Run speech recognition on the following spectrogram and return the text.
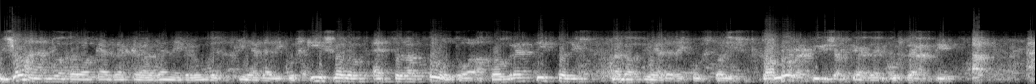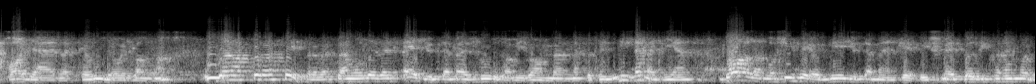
Soha nem gondolok ezekre a zenékre úgy, hogy pszichedelikus. Ki is vagyok ettől a szótól, a progresszívtől is, meg a pszichedelikustól is. De a progresszív is a pszichedelikus jelenti. Hagyjál ezekkel úgy, ahogy vannak. Ugyanakkor azt észreveszem, hogy ez egy együttemes groove, ami van benne. Tehát ez nem egy ilyen dallamos izé, hogy négy ütemenként ismétlődik, hanem az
